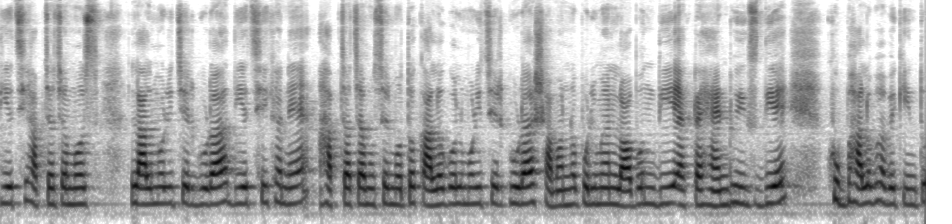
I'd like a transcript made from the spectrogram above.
দিয়েছি হাফ চা চামচ লাল মরিচের গুঁড়া, দিয়েছি এখানে হাফ চা চামচের মতো কালো গোলমরিচের গুঁড়া, সামান্য পরিমাণ লবণ দিয়ে একটা হ্যান্ড হুইক্স দিয়ে খুব ভালোভাবে কিন্তু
